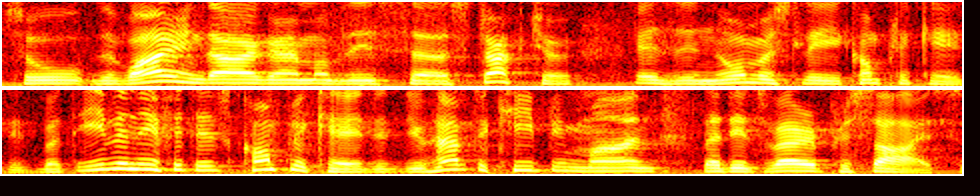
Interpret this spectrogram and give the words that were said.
So the wiring diagram of this uh, structure is enormously complicated. But even if it is complicated, you have to keep in mind that it's very precise.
